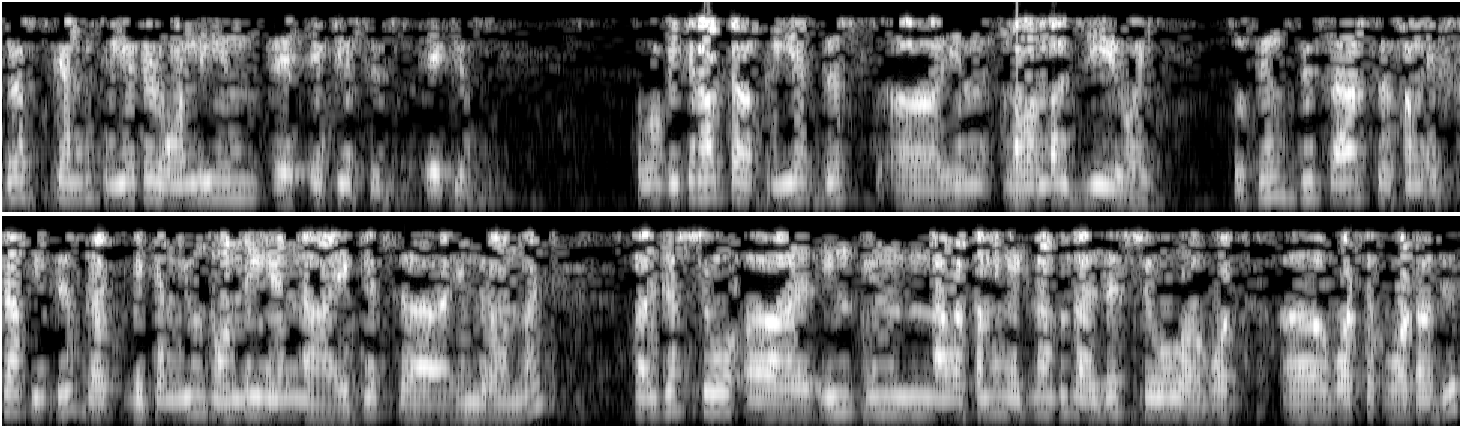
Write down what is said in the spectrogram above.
just can be created only in Eclipse. Eclipse. So we cannot create this in normal GUI. So since this has uh, some extra features that we can use only in uh, Eclipse uh, environment, so I'll just show in in our coming examples. I'll just show what what what are this?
